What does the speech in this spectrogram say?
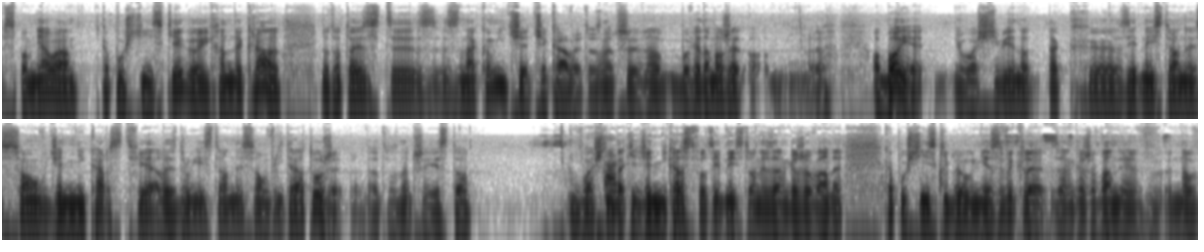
wspomniała Kapuścińskiego i Hannę Kral, no to to jest znakomicie ciekawe. To znaczy, no, bo wiadomo, że oboje właściwie, no tak e, z jednej strony są w dziennikarstwie, ale z drugiej strony są w literaturze, prawda? To znaczy jest to właśnie tak. takie dziennikarstwo z jednej strony zaangażowane. Kapuściński był niezwykle zaangażowany w, no,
